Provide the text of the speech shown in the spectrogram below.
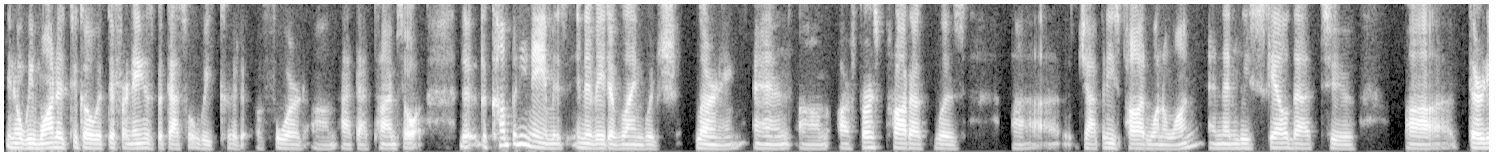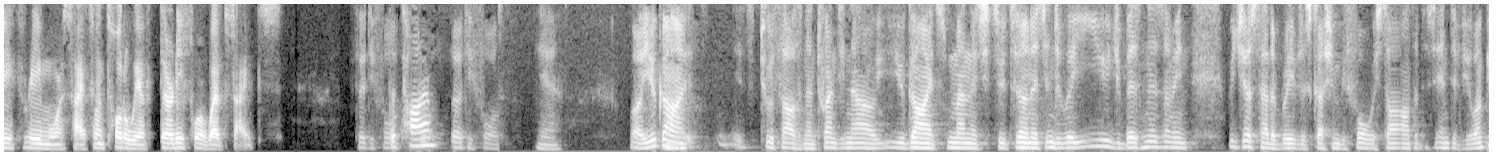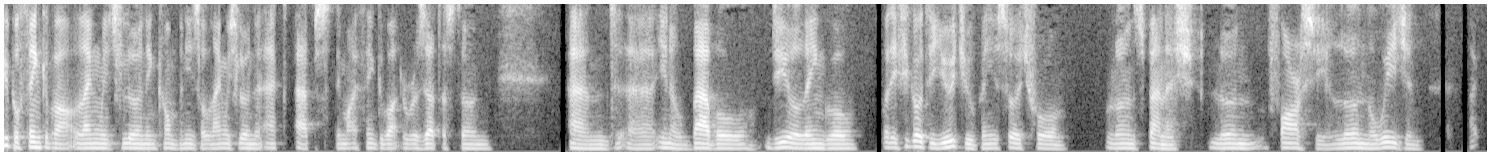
you know, we wanted to go with different names, but that's what we could afford um, at that time. So the, the company name is Innovative Language Learning. And um, our first product was uh, Japanese Pod 101. And then we scaled that to uh, 33 more sites. So in total, we have 34 websites. 34. The time? 34. Yeah. Well, you mm-hmm. guys, mm-hmm. it's 2020 now. You guys managed to turn it into a huge business. I mean, we just had a brief discussion before we started this interview. When people think about language learning companies or language learning apps, they might think about the Rosetta Stone and, uh, you know, Babbel, Duolingo. but if you go to youtube and you search for learn spanish learn farsi learn norwegian like,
